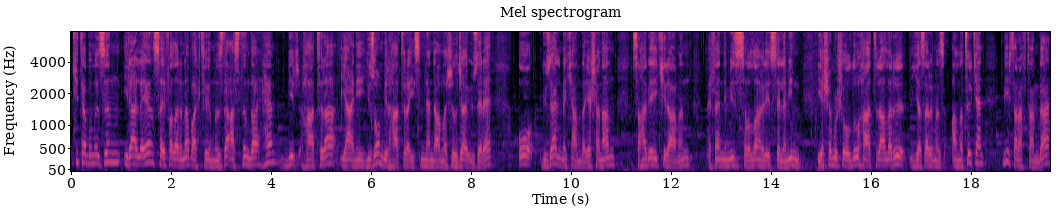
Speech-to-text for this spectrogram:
kitabımızın ilerleyen sayfalarına baktığımızda aslında hem bir hatıra yani 111 hatıra isminden de anlaşılacağı üzere o güzel mekanda yaşanan sahabe-i kiramın Efendimiz sallallahu aleyhi ve sellemin yaşamış olduğu hatıraları yazarımız anlatırken bir taraftan da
